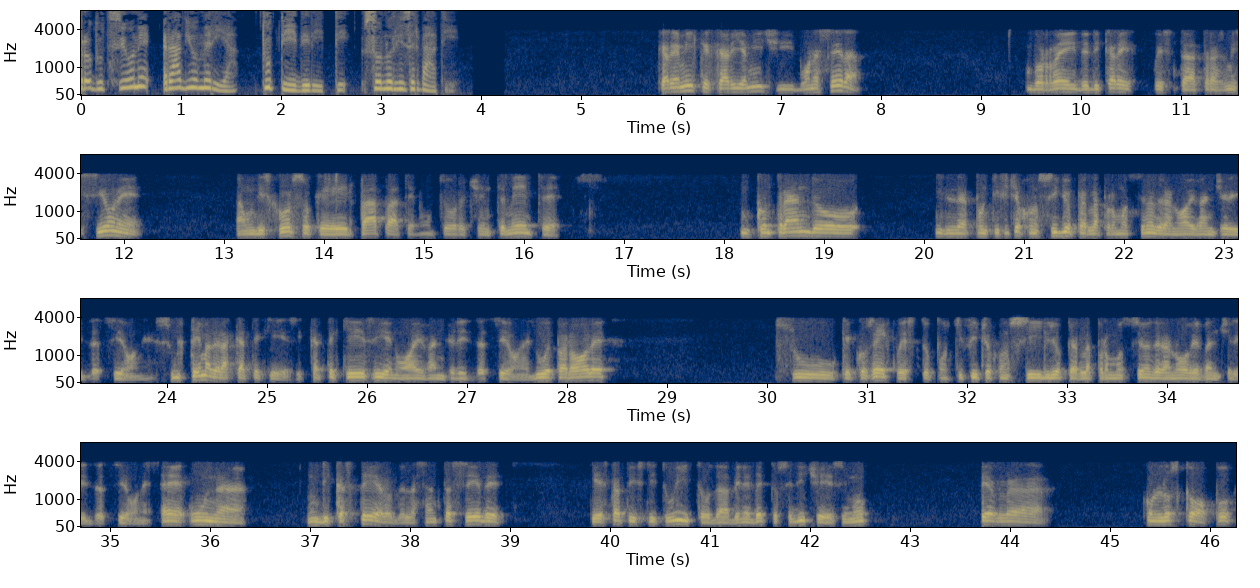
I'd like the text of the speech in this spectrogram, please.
Produzione Radio Maria. Tutti i diritti sono riservati. Cari amiche cari amici, buonasera. Vorrei dedicare questa trasmissione a un discorso che il Papa ha tenuto recentemente incontrando il Pontificio Consiglio per la promozione della nuova evangelizzazione sul tema della catechesi, catechesi e nuova evangelizzazione, due parole su che cos'è questo Pontificio Consiglio per la promozione della nuova evangelizzazione. È un, un dicastero della Santa Sede che è stato istituito da Benedetto XVI per, con lo scopo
